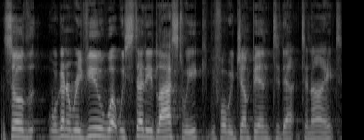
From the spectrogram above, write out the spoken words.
And so we're going to review what we studied last week before we jump into tonight.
